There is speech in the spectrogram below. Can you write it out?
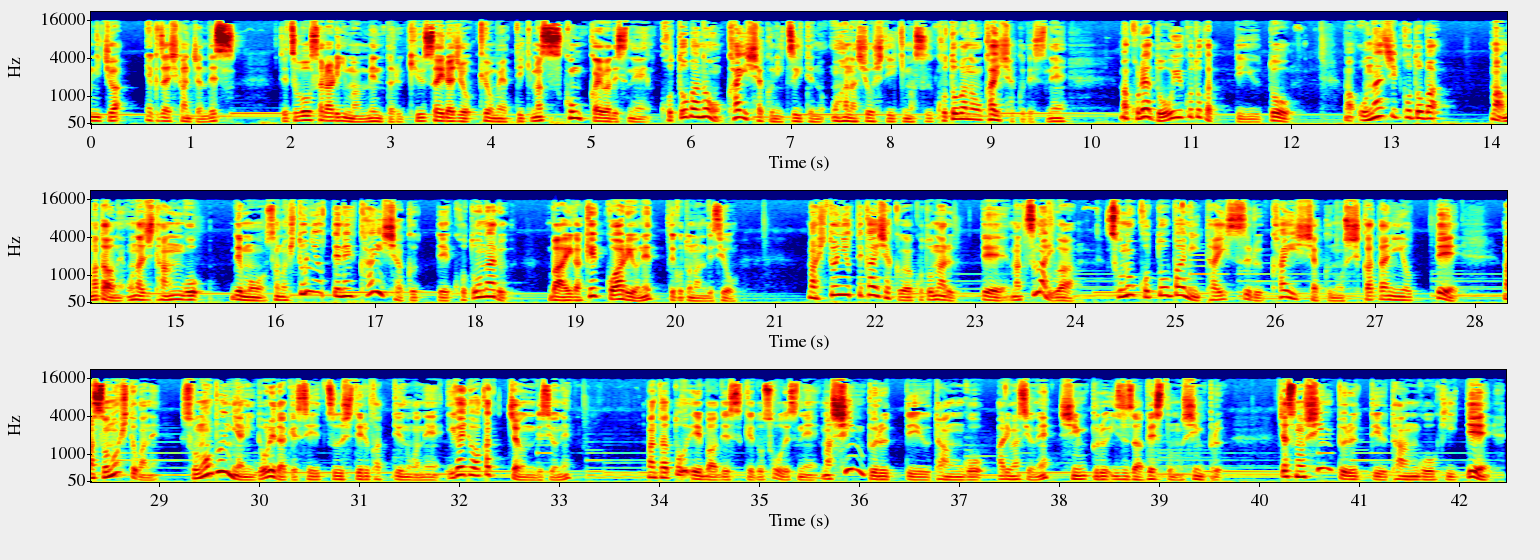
こんにちは、薬剤師かんちゃんです。絶望サラリーマンメンタル救済ラジオ、今日もやっていきます。今回はですね、言葉の解釈についてのお話をしていきます。言葉の解釈ですね。まあ、これはどういうことかっていうと、まあ、同じ言葉、まあ、またはね、同じ単語でも、その人によってね、解釈って異なる場合が結構あるよねってことなんですよ。まあ、人によって解釈が異なるって、まあ、つまりは、その言葉に対する解釈の仕方によって、まあ、その人がね、その分野にどれだけ精通してるかっていうのがね、意外と分かっちゃうんですよね。まあ、例えばですけど、そうですね。まあ、シンプルっていう単語ありますよね。シンプル is the best のシンプル。じゃあそのシンプルっていう単語を聞いて、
